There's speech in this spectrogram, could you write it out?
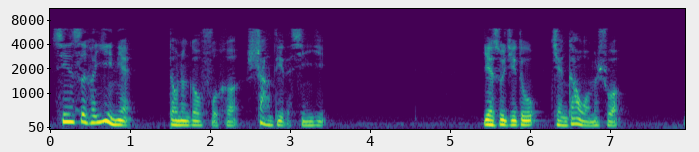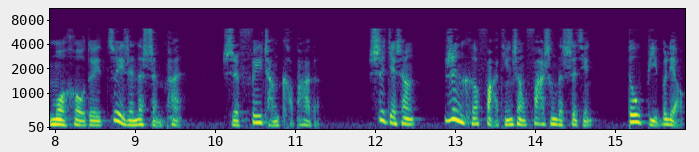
心思和意念都能够符合上帝的心意。耶稣基督警告我们说，幕后对罪人的审判是非常可怕的。世界上任何法庭上发生的事情都比不了。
